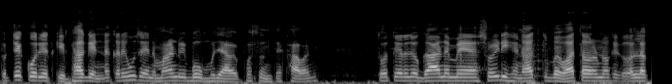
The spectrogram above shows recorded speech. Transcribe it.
તો ટેકોરિયત કંઈ ભાગે નકર શું છે એને માંડવી બહુ મજા આવે, પસંદ છે ખાવાની. તો અત્યારે જો ગાને મેં સોડી છે ને આજ તો ભાઈ વાતાવરણમાં કંઈક અલગ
